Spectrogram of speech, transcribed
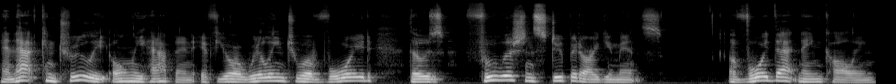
And that can truly only happen if you are willing to avoid those foolish and stupid arguments, avoid that name calling,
